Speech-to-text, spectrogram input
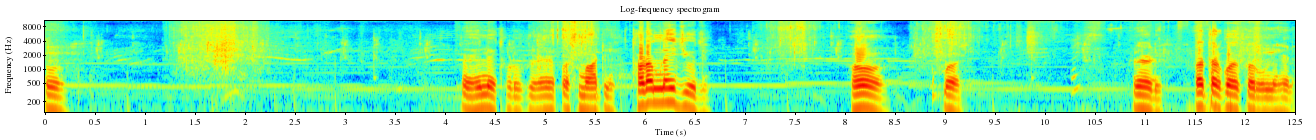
હમ. એને થોડુંક પછી માટી, થડમ નહીં જ્યો હતી હા, બસ. રેડી અત્યારે કોઈ કરવું નહીં હેડ.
